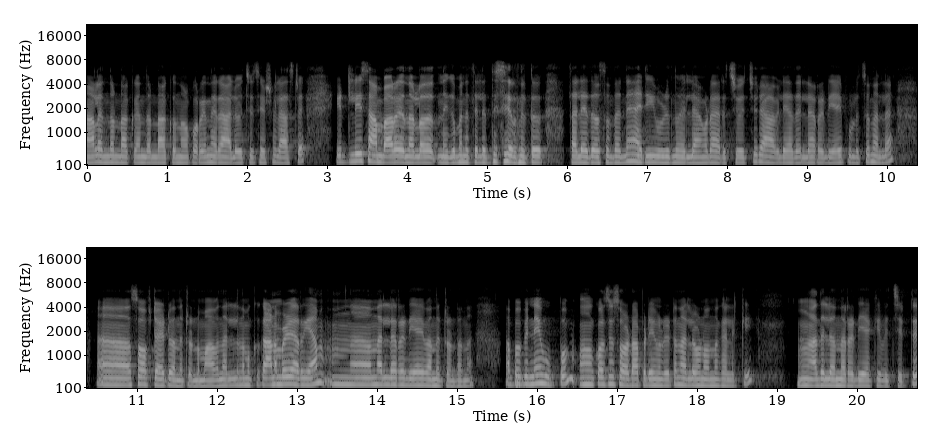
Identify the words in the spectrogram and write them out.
നാളെ എന്തുണ്ടാക്കും എന്തുണ്ടാക്കും എന്ന് കുറേ നേരം ആലോചിച്ച ശേഷം ലാസ്റ്റ് ഇഡ്ഡലി സാമ്പാർ എന്നുള്ള നിഗമനത്തിൽ എത്തിച്ചേർന്നിട്ട് തലേ ദിവസം തന്നെ അരി ഉഴുന്നും എല്ലാം കൂടെ അരച്ച് വെച്ചു. രാവിലെ അതെല്ലാം റെഡിയായി പുളിച്ച് നല്ല സോഫ്റ്റായിട്ട് വന്നിട്ടുണ്ട്. മാവ് നല്ല നമുക്ക് കാണുമ്പോഴേ അറിയാം. നല്ല റെഡിയായി വന്നിട്ടുണ്ടെന്ന്. അപ്പോൾ പിന്നെ ഉപ്പും കുറച്ച് സോഡാപ്പൊടിയും കൂടിയിട്ട് നല്ലോണം ഒന്ന് കലക്കി അതിലൊന്ന് റെഡിയാക്കി വെച്ചിട്ട്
